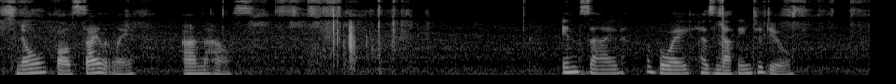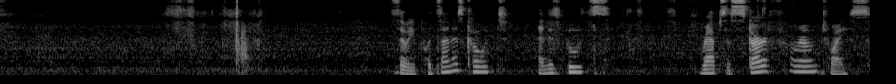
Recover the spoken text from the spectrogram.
snow falls silently on the house. Inside, a boy has nothing to do. So he puts on his coat and his boots, wraps a scarf around twice,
